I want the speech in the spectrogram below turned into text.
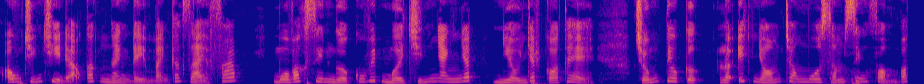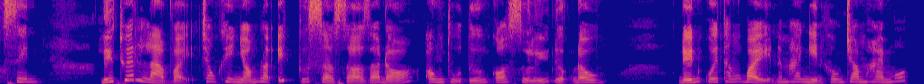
ông Chính chỉ đạo các ngành đẩy mạnh các giải pháp mua vaccine ngừa COVID-19 nhanh nhất, nhiều nhất có thể, chống tiêu cực, lợi ích nhóm trong mua sắm sinh phẩm vaccine. Lý thuyết là vậy, trong khi nhóm lợi ích cứ sờ sờ ra đó, ông Thủ tướng có xử lý được đâu. Đến cuối tháng 7 năm 2021,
